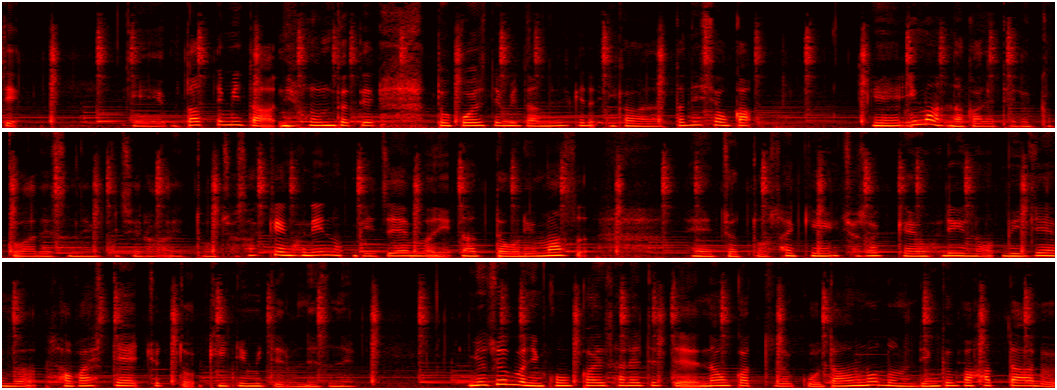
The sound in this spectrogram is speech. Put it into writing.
て、えー、歌ってみた2本立て投稿してみたんですけどいかがだったでしょうか、えー、今流れてる曲はですねこちら、えーと、著作権フリーの BGM になっております、えー、ちょっと最近著作権フリーの BGM 探してちょっと聞いてみてるんですね。YouTube に公開されててなおかつこうダウンロードのリンクが貼ってある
